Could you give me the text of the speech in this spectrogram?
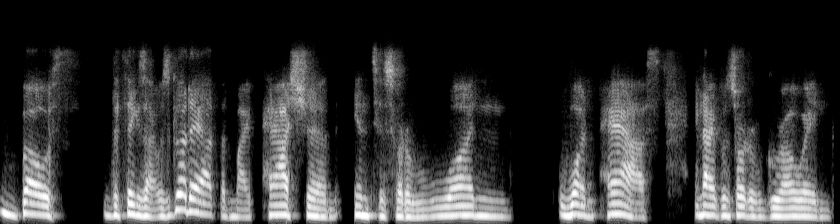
both the things I was good at and my passion into sort of one one path, and I've been sort of growing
